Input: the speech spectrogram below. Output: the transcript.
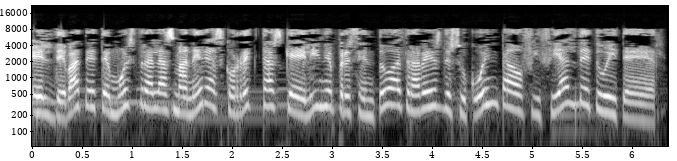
El debate te muestra las maneras correctas que el INE presentó a través de su cuenta oficial de Twitter.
